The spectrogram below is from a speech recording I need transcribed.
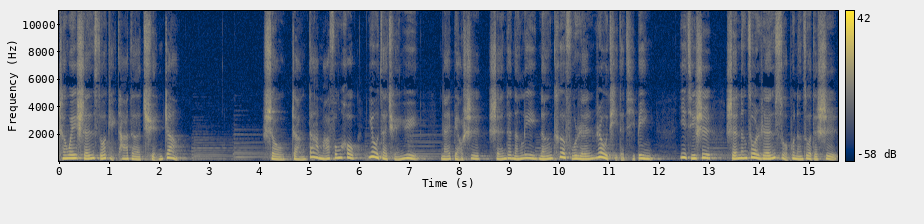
成为神所给他的权杖。手长大麻风后又再痊愈，乃表示神的能力能克服人肉体的疾病，亦即是神能做人所不能做的事。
